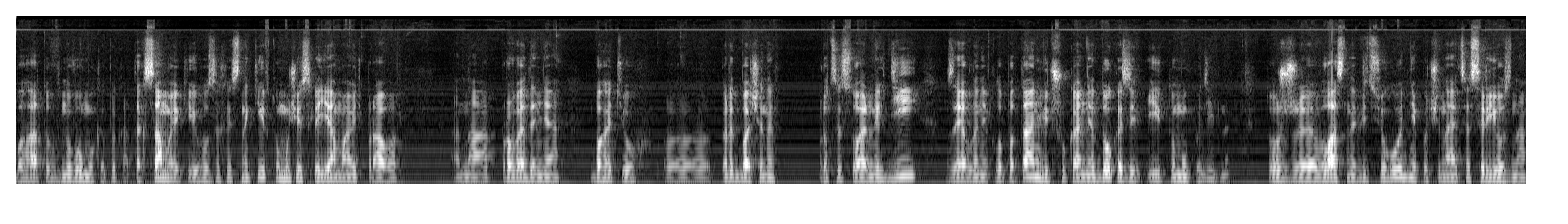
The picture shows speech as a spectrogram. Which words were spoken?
багато в новому КПК. Так само, як і його захисники, в тому числі я, мають право на проведення багатьох е, передбачених процесуальних дій, заявлення клопотань, відшукання доказів і тому подібне. Тож, е, власне, від сьогодні починається серйозна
